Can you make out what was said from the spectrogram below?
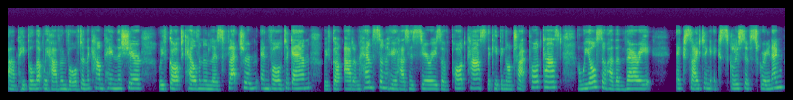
uh, people that we have involved in the campaign this year. We've got Kelvin and Liz Fletcher involved again. We've got Adam Henson, who has his series of podcasts, the Keeping on Track podcast. And we also have a very exciting exclusive screening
